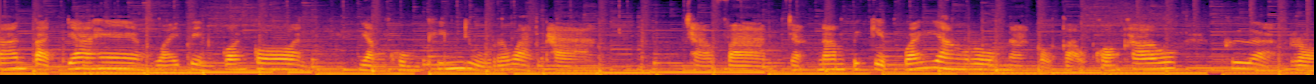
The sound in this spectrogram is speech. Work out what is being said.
การตัดหญ้าแห้งไว้เป็นก้อนๆยังคงทิ้งอยู่ระหว่างทาง ชาวฟาร์มจะนำไปเก็บไว้ยังโรงนาเก่าๆของเขา เพื่อรอ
